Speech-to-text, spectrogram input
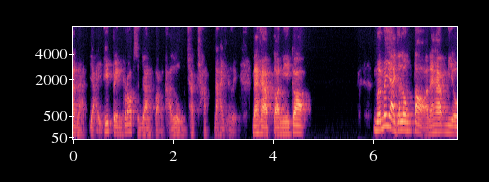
ขนาดใหญ่ที่เป็นรอบสัญญาณฝั่งขาลงชัดๆ ได้เลยนะครับ ตอนนี้ก็เหมือนไม่อยากจะลงต่อนะครับ มีโอ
